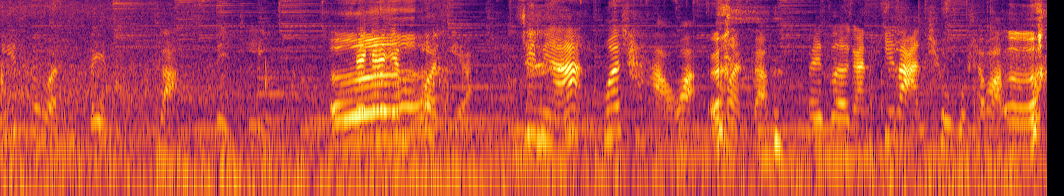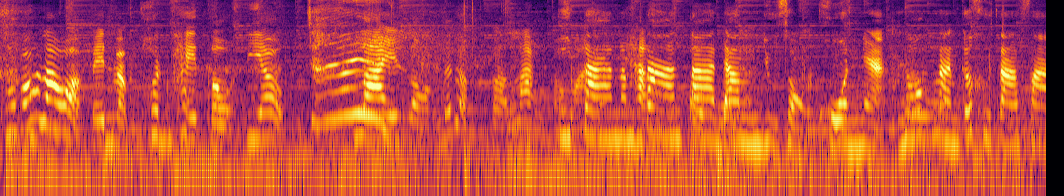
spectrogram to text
ที่สวนเบญจสิริเออ ใกล้ๆเอ็มพอร์เทียทีเนี้ยเมื่อเช้าอะ เหมือนแบบไปเจอกันที่ร้านชูใช่ปะเออเพราะว่าเราอะเป็นแบบคนไทยโต๊ะเดียวใช่ลายล้อมด้วยแบบฝรั่งประอีมณตาน้ำตาลทั้งตาโะดำอยู่สองคนเนี่ย นอกนั้นก็คือตาฟ้า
